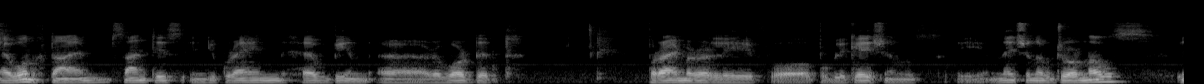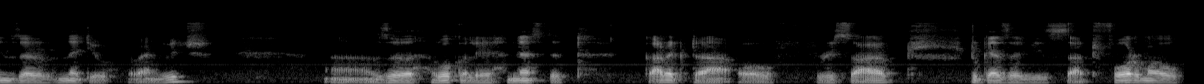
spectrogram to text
a long time, scientists in Ukraine have been uh, rewarded primarily for publications in national journals in their native language. Uh, the locally nested character of research together with such formal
